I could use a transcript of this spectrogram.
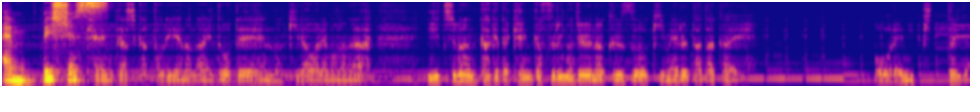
Ambitious. 喧嘩しか取り柄のない土底辺の嫌われ者が一番かけて喧嘩するの中のクズを決める戦い俺にぴったりだ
